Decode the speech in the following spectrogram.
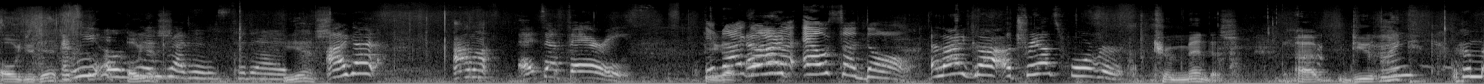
Oh, you did. We opened Oh, yes. presents today. Yes. I got, um, a, it's a fairy. You and got- I got an Elsa doll. And I got a transformer. Tremendous. Uh, do you like? Um,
